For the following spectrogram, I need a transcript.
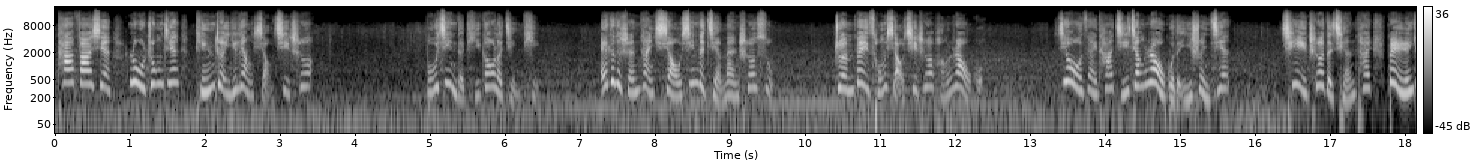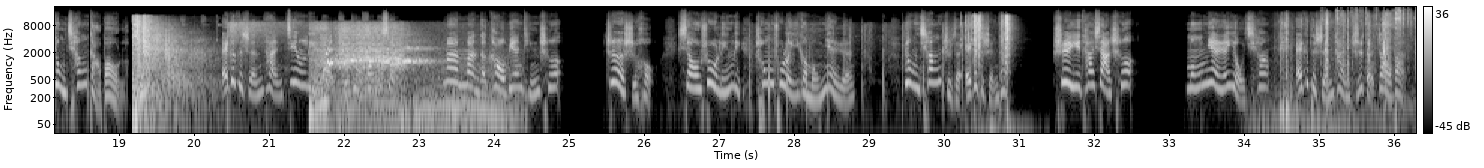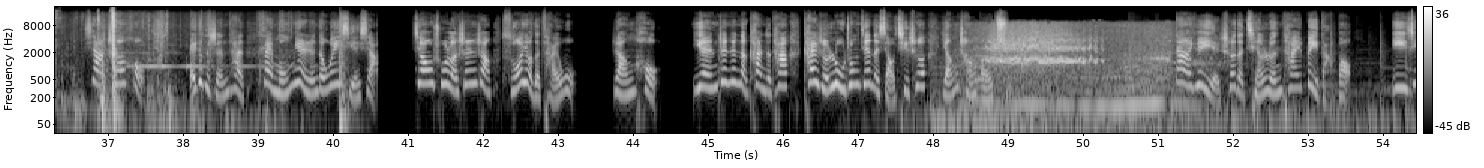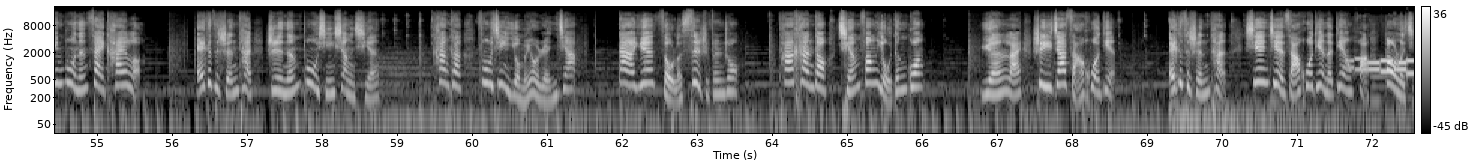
他发现路中间停着一辆小汽车，不禁地提高了警惕。X 神探小心地减慢车速，准备从小汽车旁绕过。就在他即将绕过的一瞬间，汽车的前胎被人用枪打爆了。X 神探尽力保持住方向，慢慢地靠边停车。这时候，小树林里冲出了一个蒙面人，用枪指着 X 神探，示意他下车。蒙面人有枪，X 神探只得照办。下车后，X 神探在蒙面人的威胁下，交出了身上所有的财物，然后眼睁睁地看着他开着路中间的小汽车扬长而去。大越野车的前轮胎被打爆，已经不能再开了。X 神探只能步行向前，看看附近有没有人家。大约走了四十分钟，他看到前方有灯光。原来是一家杂货店，X 神探先借杂货店的电话报了警，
